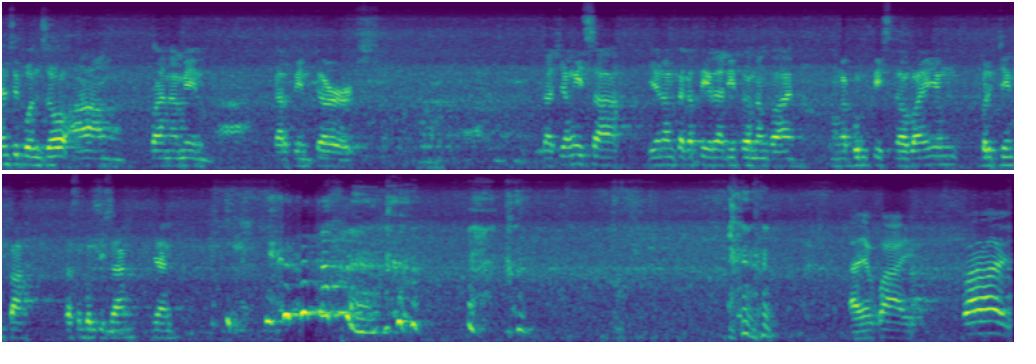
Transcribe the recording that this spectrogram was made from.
Yan si Bunso, ang pa namin, ah, carpenters. Tapos yung isa, yan ang tagatira dito ng kuan, mga buntis na ba? Yung virgin pa, tapos buntisan, yan. Ayaw pa ay. Bye!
